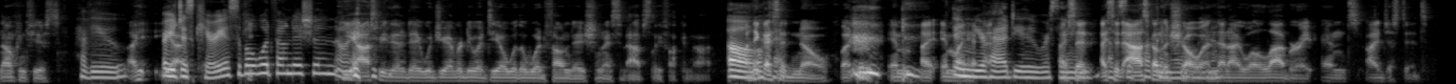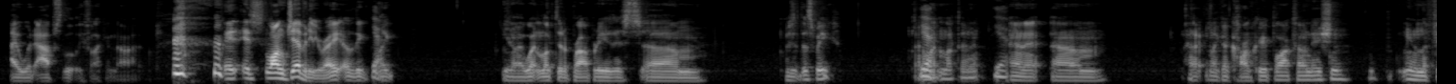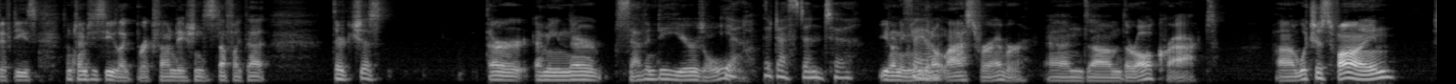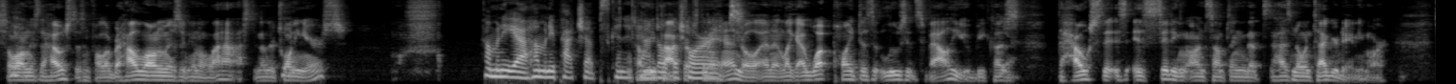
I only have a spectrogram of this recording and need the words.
Now I'm confused. Have you? I, Are yeah, you just curious about wood foundation? Or? He asked me the other day, "Would you ever do a deal with a wood foundation?" I said, "Absolutely fucking not." Oh, I think I said no, but in, I, in my in your head, head you were saying. I said, I said, ask on the show, and then I will elaborate. And I just did. I would absolutely fucking not. it, it's longevity, right? Like, Yeah. like, you know, I went and looked at a property this. um Was it this week? I Yeah. went and looked at it. Yeah. and it um had like a concrete block foundation. You know, in the fifties. Sometimes you see like brick foundations and stuff like that. They're just. They're. I mean, they're seventy years old Yeah, they're destined to. you know what I mean? They don't last forever, and um, they're all cracked, uh, which is fine so Yeah. long as the house doesn't fall over. But how long is it going to last? Another twenty years? How many? Yeah, how many patch ups can it How many handle patch ups can it? it handle? And then, like, at what point does it lose its value because the house that is is sitting on something that has no integrity anymore?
